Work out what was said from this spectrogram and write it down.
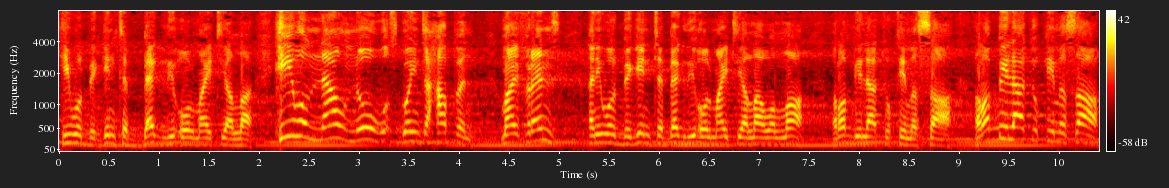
he will begin to beg the Almighty Allah. He will now know what's going to happen, my friends, and he will begin to beg the Almighty Allah, Wallah, Rabbi la tuqim. Rabbi la tuqim as-sa'a.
